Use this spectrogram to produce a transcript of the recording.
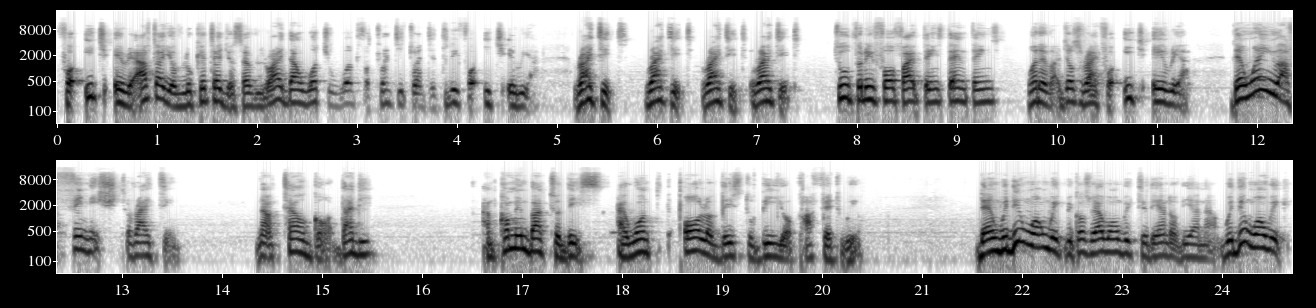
for each area. After you've located yourself, write down what you want for 2023 for each area. Write it, write it, write it, write it. Two, three, four, five things, 10 things, whatever. Just write for each area. Then, when you are finished writing, now tell God, Daddy, I'm coming back to this. I want all of this to be your perfect will. Then, within one week, because we have one week to the end of the year now, within one week,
